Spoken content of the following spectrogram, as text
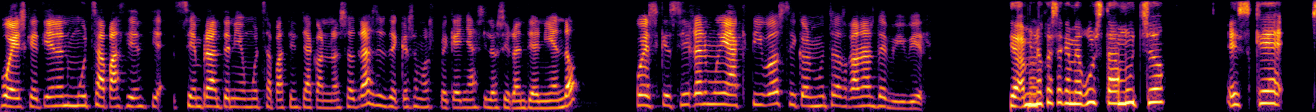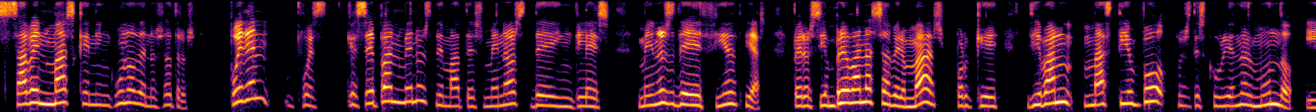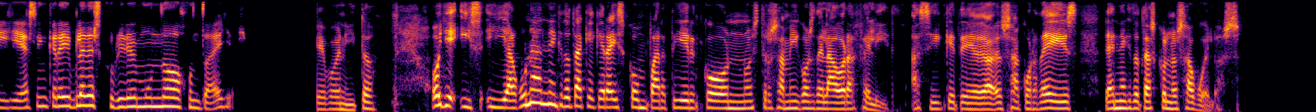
Pues que tienen mucha paciencia, siempre han tenido mucha paciencia con nosotras desde que somos pequeñas y lo siguen teniendo. Pues que siguen muy activos y con muchas ganas de vivir. A mí una cosa que me gusta mucho es que saben más que ninguno de nosotros. Pueden, pues, que sepan menos de mates, menos de inglés, menos de ciencias, pero siempre van a saber más porque llevan más tiempo, pues, descubriendo el mundo y es increíble descubrir el mundo junto a ellos. Qué bonito. Oye, ¿y, ¿y, alguna anécdota que queráis compartir con nuestros amigos de la hora feliz? Así que te, os acordéis de anécdotas con los abuelos.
